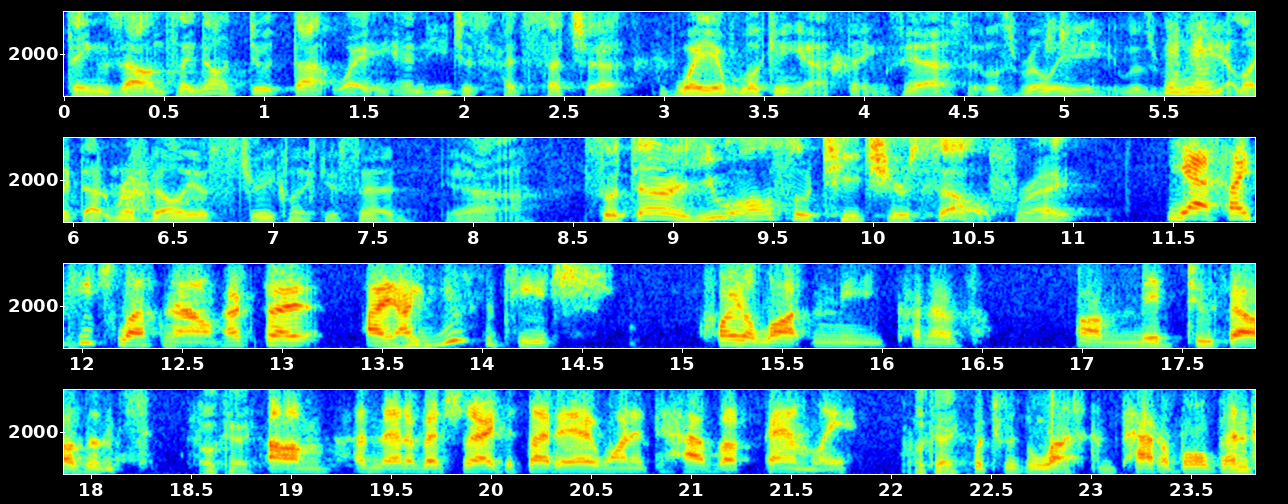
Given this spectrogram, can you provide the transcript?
things out and say, "No, do it that way." And he just had such a way of looking at things. Yes, it was really, it was really. Mm-hmm. neat. I like that rebellious streak, like you said. Yeah. So Tara, you also teach yourself, right? Yes, I teach less now. In fact, I, I, I used to teach quite a lot in the kind of um, mid 2000s. Okay. Um, and then eventually I decided I wanted to have a family, Okay. which was less compatible than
